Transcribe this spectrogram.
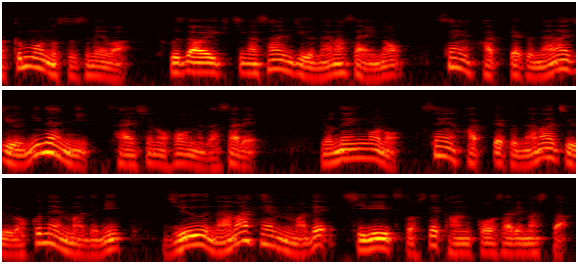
学問の勧めは、福沢諭吉が37歳の1872年に最初の本が出され、4年後の1876年までに17編までシリーズとして刊行されました。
